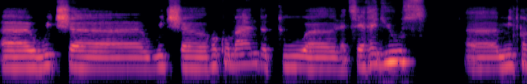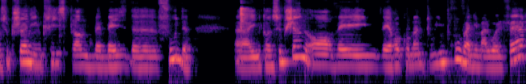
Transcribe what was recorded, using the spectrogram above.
uh, which uh, which uh, recommend to let's say reduce meat consumption, increase plant-based food in consumption, or they they recommend to improve animal welfare.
